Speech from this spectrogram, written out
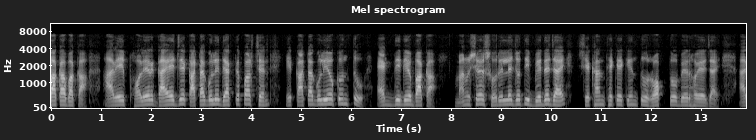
বাঁকা বাঁকা আর এই ফলের গায়ে যে কাটাগুলি দেখতে পাচ্ছেন এই কাটাগুলিও কিন্তু একদিকে বাঁকা। মানুষের শরীরে যদি বেঁধে যায়, সেখান থেকে কিন্তু রক্ত বের হয়ে যায়। আর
